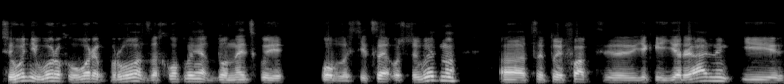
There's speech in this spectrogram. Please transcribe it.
Сьогодні ворог говорить про захоплення Донецької області. Це очевидно. Е, Це той факт, е, який є реальним, і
